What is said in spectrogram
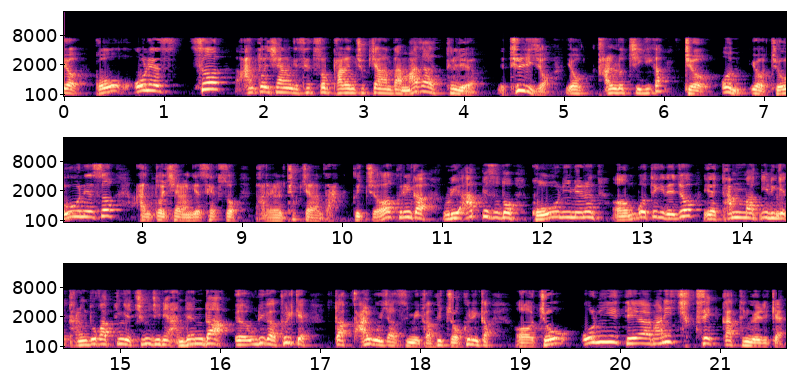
요 고온에서 안토시아닌 색소 발현 촉진한다. 맞아? 틀려요. 틀리죠. 요 갈로치기가 저온 요 저온에서 안토시아닌 색소 발현을 촉진한다. 그죠 그러니까 우리 앞에서도 고온이면은 어, 뭐 어떻게 되죠? 예, 단맛 이런 게 당도 같은 게 증진이 안 된다. 예, 우리가 그렇게 딱 알고 있지 않습니까? 그죠 그러니까 어, 저온이 돼야만이 착색 같은 거 이렇게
